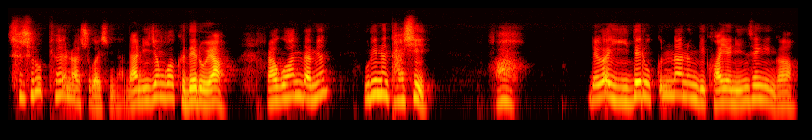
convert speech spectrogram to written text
스스로 표현할 수가 있습니다. 난 이전과 그대로야. 라고 한다면 우리는 다시 아, 내가 이대로 끝나는 게 과연 인생인가?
